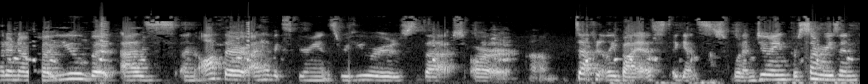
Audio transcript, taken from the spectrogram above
I don't know about you, but as an author, I have experienced reviewers that are um, definitely biased against what I'm doing. For some reason,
